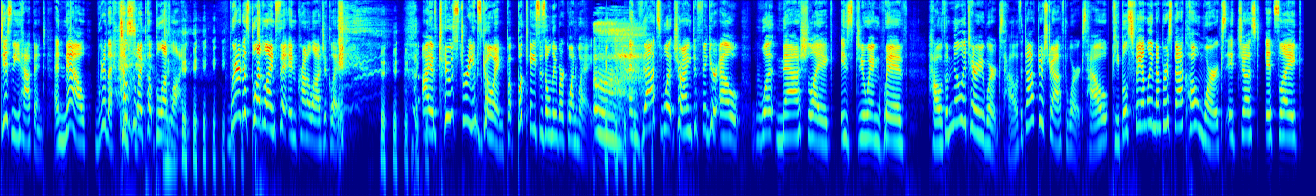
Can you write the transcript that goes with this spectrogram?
Disney happened. And now, where the hell do I put Bloodline? Where does Bloodline fit in chronologically? I have two streams going, but bookcases only work one way. and that's what trying to figure out what MASH like is doing with how the military works, how the doctor's draft works, how people's family members back home works. It just it's like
